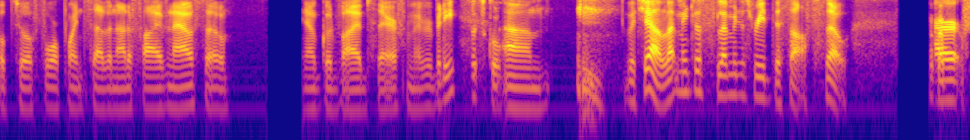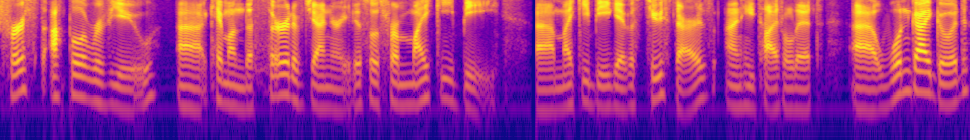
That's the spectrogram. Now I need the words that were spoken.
up to a four point seven out of five now, so you know, good vibes there from everybody. That's cool. Um, but yeah, let me just let me just read this off. So, Okay. our first Apple review uh, came on the third of January. This was from Mikey B. Uh, Mikey B gave us two stars, and he titled it uh, "One Guy Good,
